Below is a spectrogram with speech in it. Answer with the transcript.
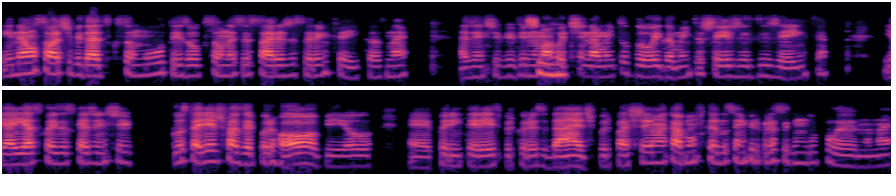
e não só atividades que são úteis ou que são necessárias de serem feitas, né? A gente vive numa Sim. rotina muito doida, muito cheia de exigência, e aí as coisas que a gente gostaria de fazer por hobby ou é, por interesse, por curiosidade, por paixão, acabam ficando sempre para segundo plano, né?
